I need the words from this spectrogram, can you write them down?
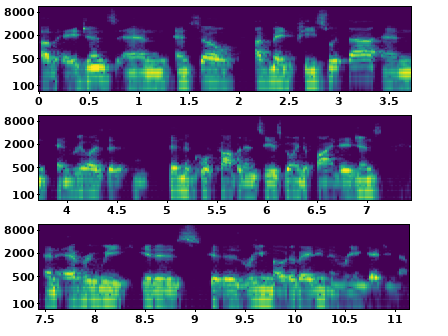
of agents. And and so i've made peace with that and and realized that then the core competency is going to find agents. And every week it is it is remotivating and re-engaging them.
